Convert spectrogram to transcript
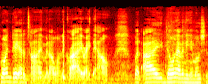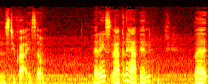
one day at a time. And I want to cry right now. But I don't have any emotions to cry. So that ain't not going to happen. But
